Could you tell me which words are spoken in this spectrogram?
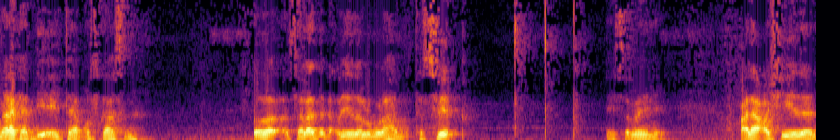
naag haddii ay tahay qofkaasna salaada dhexdeeda lagula hadlo tasfiiq ay sameynaya calaacasheedan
